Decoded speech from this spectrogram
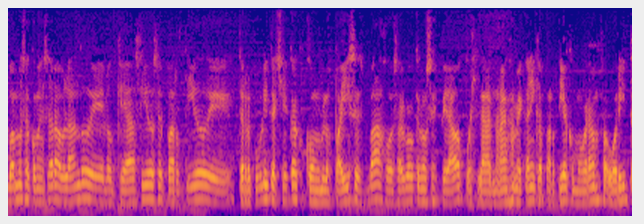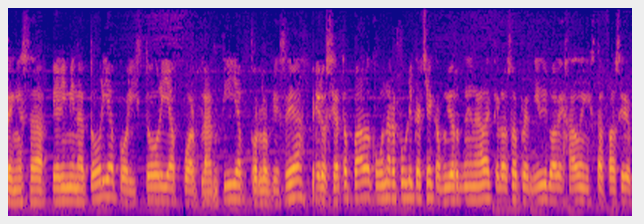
vamos a comenzar hablando de lo que ha sido ese partido de, República Checa con los Países Bajos, algo que no se esperaba, pues la Naranja Mecánica partía como gran favorita en esa eliminatoria por historia, por plantilla, por lo que sea, pero se ha topado con una República Checa muy ordenada que lo ha sorprendido y lo ha dejado en esta fase.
